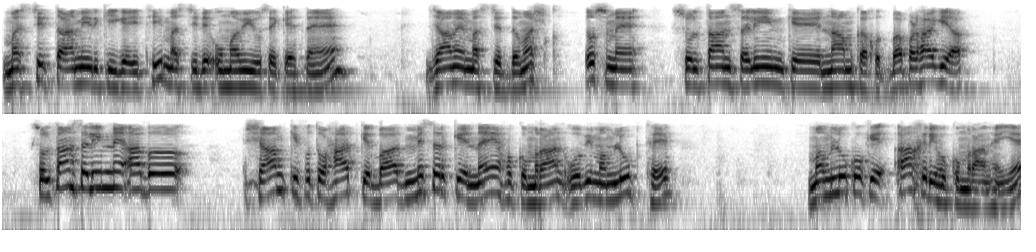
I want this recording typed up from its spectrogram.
مسجد تعمیر کی گئی تھی، مسجد اموی اسے کہتے ہیں، جامع مسجد دمشق، اس میں سلطان سلیم کے نام کا خطبہ پڑھا گیا۔ سلطان سلیم نے اب شام کی فتوحات کے بعد مصر کے نئے حکمران، وہ بھی مملوک تھے، مملوکوں کے آخری حکمران ہیں یہ،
